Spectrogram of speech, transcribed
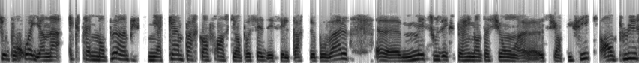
ce pourquoi il y en a extrêmement peu, hein, puisqu'il n'y a qu'un parc en France qui en possède, et c'est le parc de Beauval, euh, mais sous expérimentation euh, scientifique. En plus,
